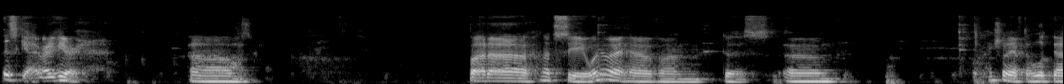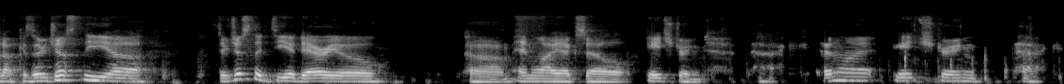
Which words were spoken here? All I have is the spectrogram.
This guy right here. Um, awesome. But uh, let's see, what do I have on this? Um, actually, I have to look that up because they're just the uh, they're just the D'Addario um, NYXL eight string pack. NY eight string pack.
